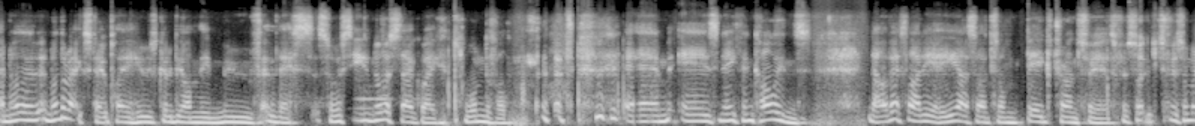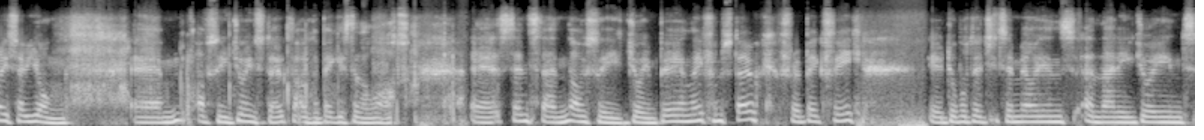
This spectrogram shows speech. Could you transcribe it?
another another ex Stoke player who's going to be on the move this. So we see another segue. It's wonderful. um, is Nathan Collins. Now this lad here, he has had some big transfers for such for somebody so young. Um, obviously joined Stoke. That was the biggest of the lot. Uh, since then, obviously joined Burnley from Stoke for a big fee, you know, double digits in millions, and then he joined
